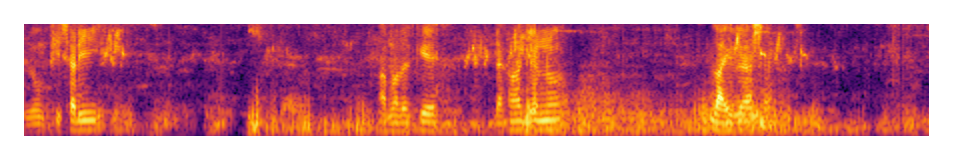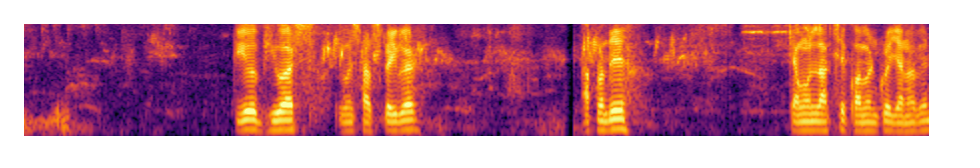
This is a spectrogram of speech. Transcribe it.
এবং ফিশারি আপনাদেরকে দেখানোর জন্য লাইভে আসা। প্রিয় ভিউয়ার্স এবং সাবস্ক্রাইবার আপনাদের কেমন লাগছে কমেন্ট করে জানাবেন।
